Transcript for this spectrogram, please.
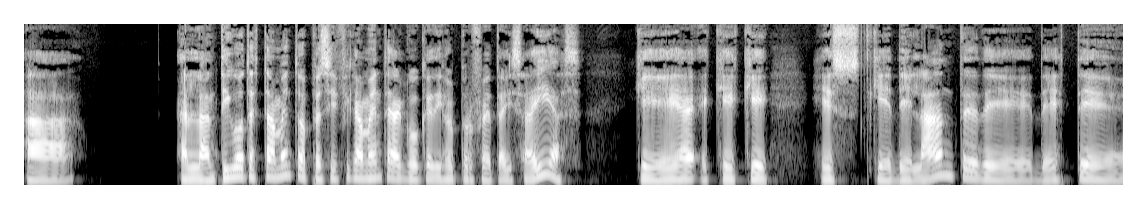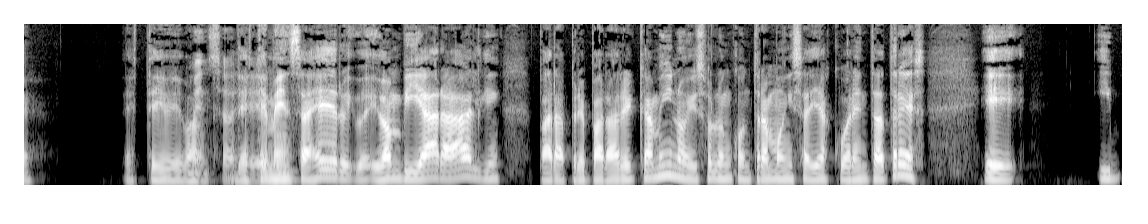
a, al Antiguo Testamento, específicamente algo que dijo el profeta Isaías, que, es que, es que delante de, este, este, mensajero. de este mensajero iba a enviar a alguien para preparar el camino, y eso lo encontramos en Isaías 43. Eh, y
